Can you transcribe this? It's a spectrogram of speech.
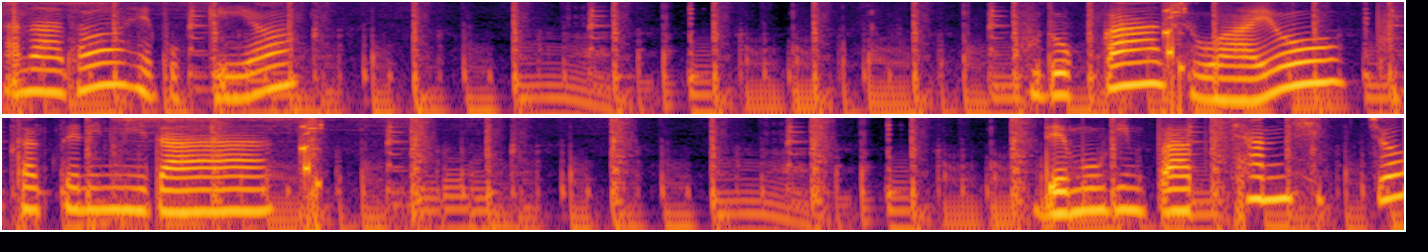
하나 더 해볼게요. 구독과 좋아요 부탁드립니다. 네모김밥 참 쉽죠?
